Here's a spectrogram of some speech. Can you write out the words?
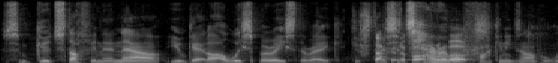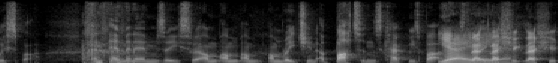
some good stuff in there. Now you'll get like a Whisper Easter egg. Just stuck it's at a the bottom of the terrible box. fucking example. Whisper. An M and M's Easter. Egg. I'm, I'm I'm I'm reaching a buttons Cadbury's buttons. Yeah, That, yeah, that's yeah. your that's your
